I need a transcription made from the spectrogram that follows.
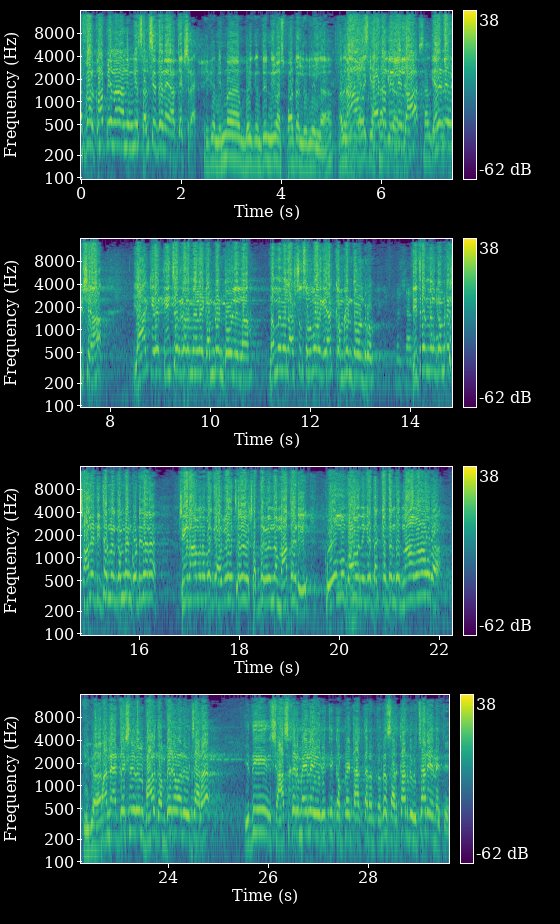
ಎಫ್ ಐ ಆರ್ ಕಾಪಿಯನ್ನ ನಾನು ನಿಮ್ಗೆ ಸಲ್ಲಿಸಿದ್ದೇನೆ ಅಧ್ಯಕ್ಷರೇ. ಈಗ ನಿಮ್ಮ ಬೇಕಂತ ನೀವು ಆ ಸ್ಪಾಟ್ ಅಲ್ಲಿ ಇರಲಿಲ್ಲ. ನಾವು ಸ್ಪಾಟ್ ಅಲ್ಲಿ ಹಾಕಿದ್ದಾರೆ. ಎರಡನೇ ವಿಷಯ ಯಾಕೆ ಟೀಚರ್ಗಳ ಮೇಲೆ ಕಂಪ್ಲೇಂಟ್ ತಗೊಳ್ಳಿಲ್ಲ? ನಮ್ಮ ಮೇಲೆ ಅಷ್ಟು ಸುಲಭವಾಗಿ ಯಾಕೆ ಕಂಪ್ಲೇಂಟ್ ತಗೊಂಡ್ರು? ಟೀಚರ್ ಮೇಲೆ ಕಂಪ್ಲೇಂಟ್ ಶಾಲೆ ಟೀಚರ್ ಮೇಲೆ ಕಂಪ್ಲೇಂಟ್ ಕೊಟ್ಟಿದ್ದಾರೆ. ಶ್ರೀರಾಮನ ಬಗ್ಗೆ ಅವ್ಯಾಚಾರ ಶಬ್ದಗಳಿಂದ ಮಾತಾಡಿ ಕೋಮು ಭಾವನೆಗೆ ಧಕ್ಕೆ ತಂದದ್ ನಾವ ಅವರ. ಈಗ ಮಾನ್ಯ ಅಧ್ಯಕ್ಷರು ಇದೊಂದು ಬಹಳ ಗಂಭೀರವಾದ ವಿಚಾರ. ಇದು ಶಾಸಕರ ಮೇಲೆ ಈ ರೀತಿ ಕಂಪ್ಲೇಂಟ್ ಆಗ್ತಾರಂತಂದ್ರೆ ಸರ್ಕಾರದ ವಿಚಾರ ಏನೈತಿ?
